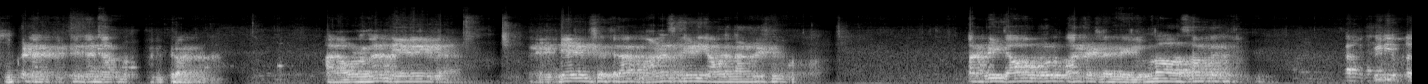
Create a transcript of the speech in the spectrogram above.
புக்கை நறுக்கிட்டு என்ன ஜாமம் விற்கிறாங்க அது அவ்வளோதான் தேவையே இல்லை. ரெண்டே நிமிஷத்துல மனசுலேயே நீங்க அவ்வளோ கான்ட்ரிபியூஷன் பண்ணுவோம் மறுபடியும் ஜாமம் போட்டு மார்க்கெட்ல இருக்கிற எல்லா சாப்பிட்டு பிடிஎஃப்ல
